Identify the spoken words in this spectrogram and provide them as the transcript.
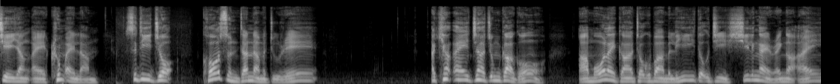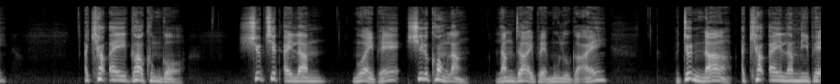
ဂျေယံအိုင်ခရုမိုင်လမ်စတိကျော့ခေါ်စွန်ဒန်နာမတူရဲအချက်အိုင်ကြဂျုံကကောအမောလိုက်ကာတော့ကပါမလီတော့အကြည့်ရှိလငိုင်းရငါအိုင် အချောက်အိုင်ဂါခုမ်ကိုရှုပ်ချစ်အိုင်လမ်ငွိုင်ဖဲရှီလခေါင်လန်လန်ဒိုင်ဖဲမူလူကအိုင်မတွနာအချောက်အိုင်လမ်နီဖဲ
